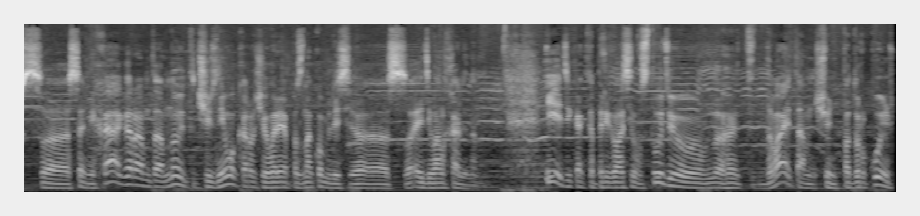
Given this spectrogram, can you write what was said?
с э, Сэмми Хаггаром, там, ну, это через него, короче говоря, познакомились э, с Эдди Ван Халленом. И Эдди как-то пригласил в студию, говорит, давай там что-нибудь подрукуем,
